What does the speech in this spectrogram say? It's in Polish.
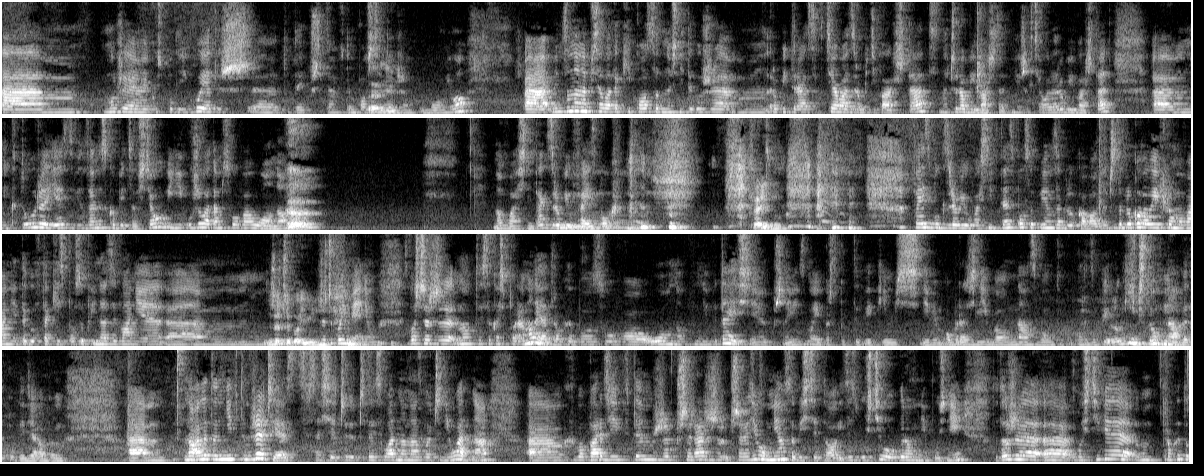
Em, może ja ją jakoś podlinkuję też e, tutaj przy tym, w tym poście, Pewnie. także by było miło. A, więc ona napisała taki post odnośnie tego, że mm, robi teraz, chciała zrobić warsztat, znaczy robi warsztat, nie że chciała, ale robi warsztat, em, który jest związany z kobiecością i użyła tam słowa łono. No właśnie, tak zrobił Mm. Facebook. Facebook. Facebook zrobił właśnie w ten sposób i ją zablokował. Znaczy zablokował jej promowanie tego w taki sposób i nazywanie em, Rzeczy po imieniu. rzeczy po imieniu. Zwłaszcza, że no, to jest jakaś paranoja trochę, bo słowo łono nie wydaje się, przynajmniej z mojej perspektywy, jakimś, nie wiem, obraźliwą nazwą, tylko bardzo biologiczną nawet powiedziałabym. Em, no ale to nie w tym rzecz jest, w sensie czy, czy to jest ładna nazwa, czy nieładna. Chyba bardziej w tym, że przeraż, przeraziło mnie osobiście to i zezłościło ogromnie później, to to, że e, właściwie trochę to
